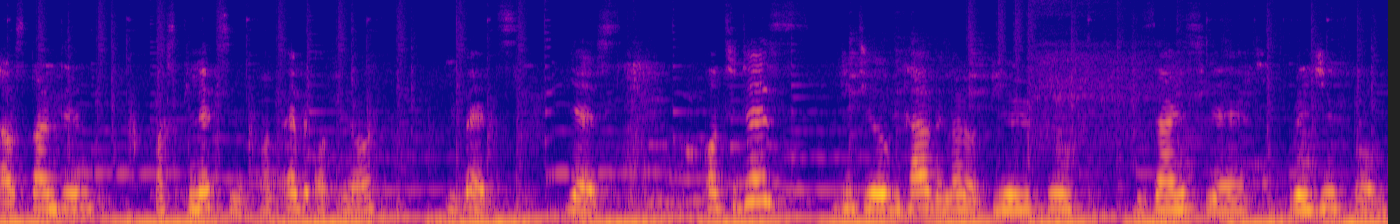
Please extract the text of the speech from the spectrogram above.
outstanding, fascinating on every of your events. Yes, on today's video we have a lot of beautiful designs here ranging from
